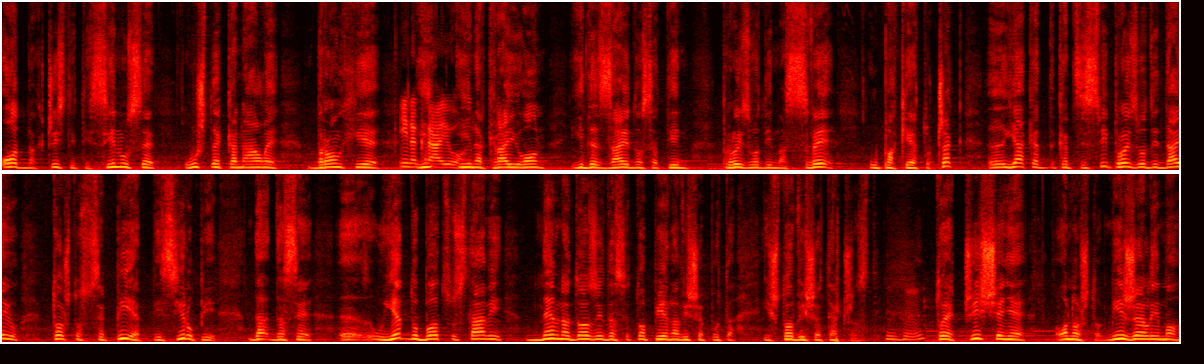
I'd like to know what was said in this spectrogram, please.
odmah čistiti sinuse, ušne kanale, bronhije i na kraju on, i na kraju on ide zajedno sa tim proizvodima sve u paketu. Čak e, ja kad, kad se svi proizvodi daju to što se pije, ti sirupi, da, da se e, u jednu bocu stavi dnevna doza i da se to pije na više puta i što više tečnosti. Mm -hmm. To je čišćenje ono što mi želimo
